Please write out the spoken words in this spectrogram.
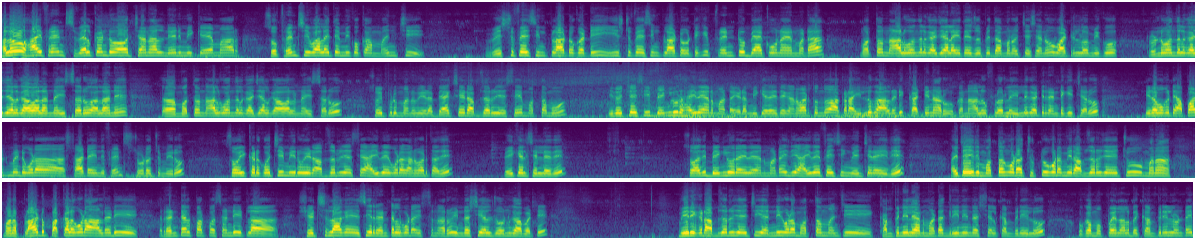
Hello hi friends welcome to our channel. నేను మీ KMR. So friends ఇవాళ అయితే మీకు ఒక మంచి వెస్ట్ ఫేసింగ్ ప్లాట్ ఒకటి ఈస్ట్ ఫేసింగ్ ప్లాట్ ఒకటికి ఫ్రంట్ బ్యాక్ ఉన్నాయన్నమాట. మొత్తం నాలుగు వందల గజాలు అయితే చూపిద్దామని వచ్చేసాను. వాటిల్లో మీకు రెండు వందల గజాలు కావాలన్నా ఇస్తారు. అలానే మొత్తం నాలుగు వందల గజాలు కావాలన్నా ఇస్తారు. సో ఇప్పుడు మనం ఇక్కడ బ్యాక్ సైడ్ అబ్జర్వ్ చేస్తే మొత్తము ఇది వచ్చేసి బెంగళూరు హైవే అనమాట ఇక్కడ మీకు ఏదైతే కనబడుతుందో అక్కడ ఇల్లు ఆల్రెడీ కట్టినారు. ఒక నాలుగు ఫ్లోర్లో ఇల్లు కట్టి రెంట్కి ఇచ్చారు. ఇక్కడ ఒకటి అపార్ట్మెంట్ కూడా స్టార్ట్ అయింది ఫ్రెండ్స్ చూడొచ్చు మీరు. సో ఇక్కడికి వచ్చి మీరు ఇక్కడ అబ్జర్వ్ చేస్తే హైవే కూడా కనబడుతుంది వెహికల్స్ వెళ్ళేది. సో అది బెంగళూరు హైవే అనమాట ఇది హైవే ఫేసింగ్ వెంచరే ఇది. అయితే ఇది మొత్తం కూడా చుట్టూ కూడా మీరు అబ్జర్వ్ చేయొచ్చు. మన మన ప్లాట్ పక్కల కూడా ఆల్రెడీ రెంటల్ పర్పస్ అండి. ఇట్లా షెడ్స్ లాగా వేసి రెంటల్ కూడా ఇస్తున్నారు ఇండస్ట్రియల్ జోన్ కాబట్టి. మీరు ఇక్కడ అబ్జర్వ్ చేయొచ్చు. ఇవన్నీ కూడా మొత్తం మంచి కంపెనీలే అనమాట గ్రీన్ ఇండస్ట్రియల్ కంపెనీలు ఒక ముప్పై నలభై కంపెనీలు ఉంటాయి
